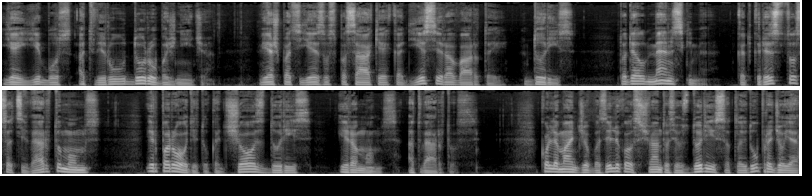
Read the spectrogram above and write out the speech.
jei ji bus atvirų durų bažnyčia. Viešpats Jėzus pasakė, kad jis yra vartai, durys. Todėl melskime, kad Kristus atsivertų mums ir parodytų, kad šios durys yra mums atvertos. Kolemandžio bazilikos šventosios durys atlaidų pradžioje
